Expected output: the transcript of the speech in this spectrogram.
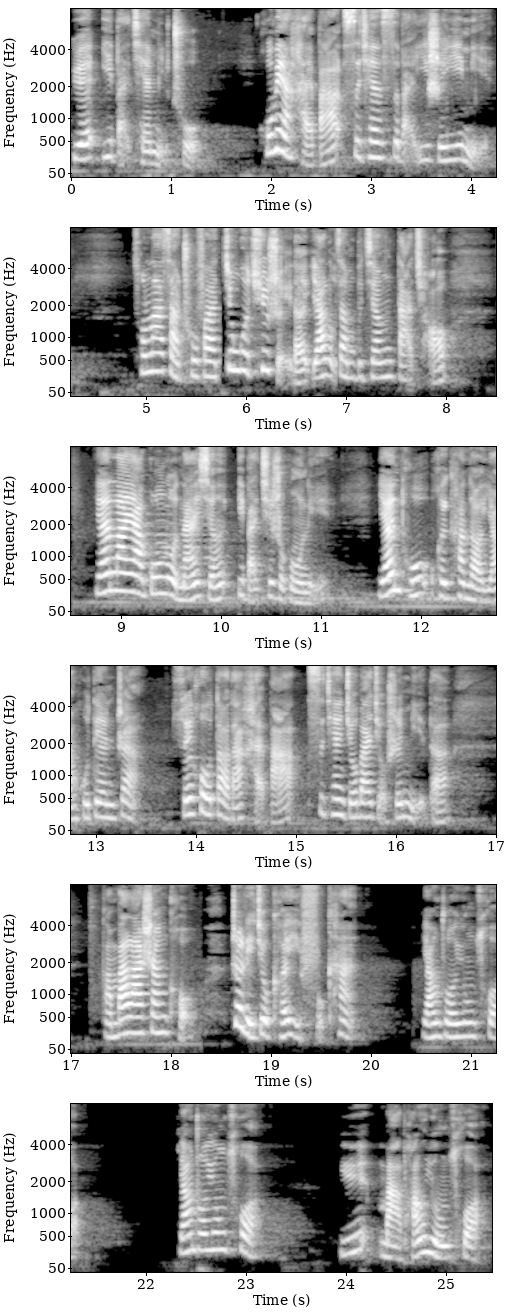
约一百千米处，湖面海拔四千四百一十一米。从拉萨出发，经过曲水的雅鲁藏布江大桥，沿拉亚公路南行一百七十公里，沿途会看到羊湖电站。随后到达海拔四千九百九十米的冈巴拉山口，这里就可以俯瞰羊卓雍措。羊卓雍措与马旁雍措、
